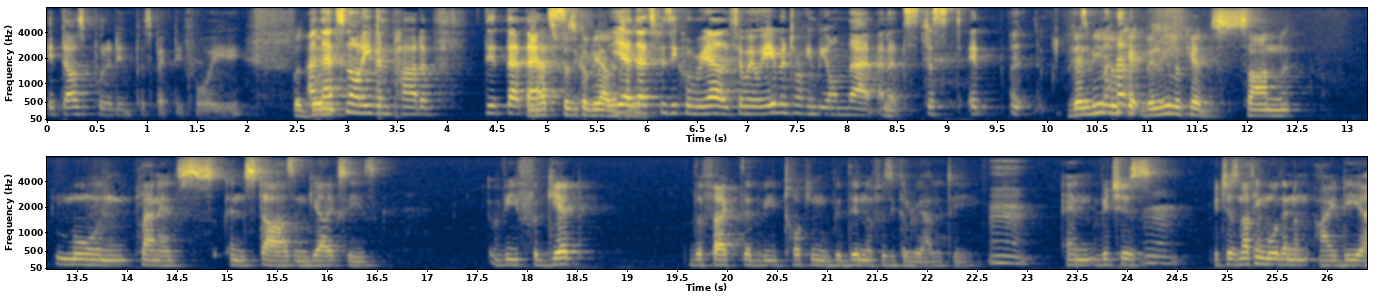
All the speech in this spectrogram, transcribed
it does put it in perspective for you. but and that's not even part of that. That's, that's physical reality yeah, that's physical reality. So we're even talking beyond that, and Yeah. it's just it. Uh, it when we look at when we look at sun moon planets and stars and galaxies we forget the fact that we're talking within a physical reality mm, and which is mm, which is nothing more than an idea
